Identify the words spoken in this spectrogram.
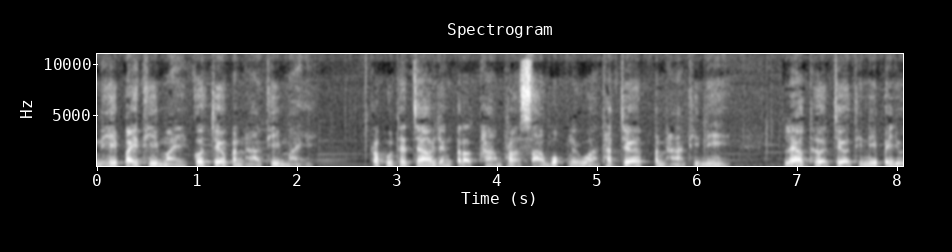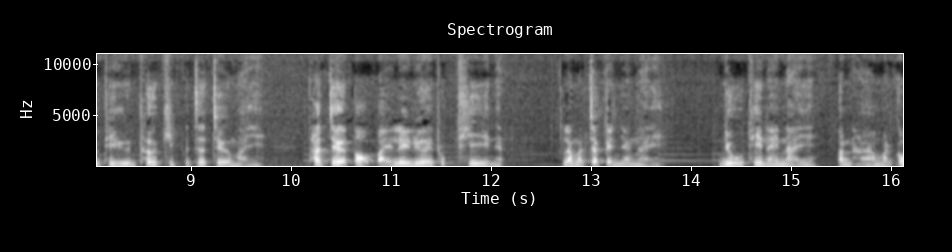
หนีไปที่ใหม่ก็เจอปัญหาที่ใหม่ พระพุทธเจ้ายังตรัสถามพระสาวกเลยว่าถ้าเจอปัญหาที่นี่ แล้วเธอเจอที่นี่ไปอยู่ที่อื่น เธอคิดว่าจะเจอไหม ถ้าเจอต่อไปเรื่อยๆ ทุกที่เนี่ย แล้วมันจะเป็นยังไง อยู่ที่ไหนๆปัญหามันก็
